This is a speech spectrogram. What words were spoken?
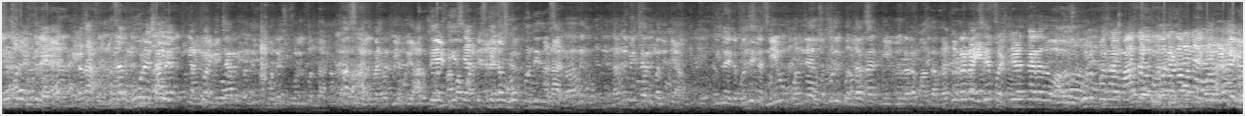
ಮೂರು ಎಕರೆ ಸರ್ ಮೂರು ಎಕರೆ ಅದೇ ಡಿ ಸಿ ಆಫೀಸ್ಗೆಲ್ಲ ಹೋಗಿ ಬಂದಿದ್ದೆ ಸರ್ ನನ್ನ ವಿಚಾರ ಬಂದಿದ್ಯಾ ಇಲ್ಲ ಇಲ್ಲ ಬಂದಿಲ್ಲ ನೀವು ಮೊನ್ನೆ ಸ್ಕೂಲಿಗೆ ಬಂದಾಗ ನೀವು ಮಾತಾಡ್ತಾರೆ ಇದೇ ಫಸ್ಟ್ ಹೇಳ್ತಾ ಇರೋದು ಸ್ಕೂಲ್ಗೆ ಬಂದಾಗ ಮಾತಾಡ್ಕೊಂಡು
